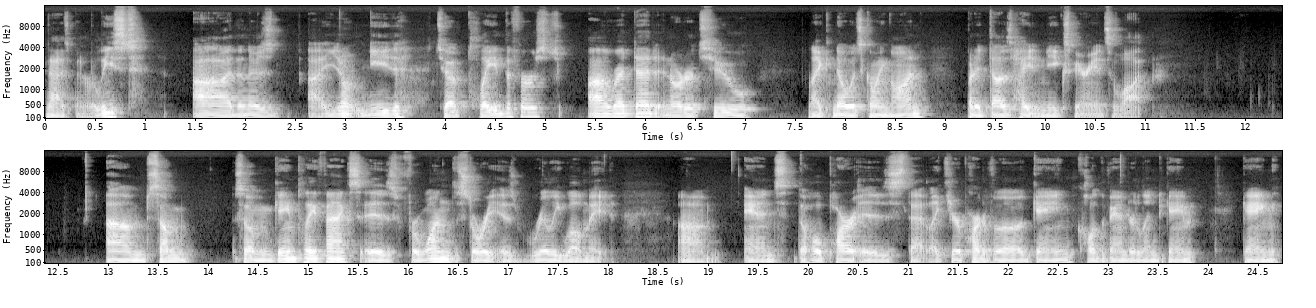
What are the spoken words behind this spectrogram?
that has been released. Uh, then there's uh, you don't need to have played the first uh, Red Dead in order to like know what's going on, but it does heighten the experience a lot. Um, some some gameplay facts is for one, the story is really well made, um, and the whole part is that like you're part of a gang called the Van der Linde game gang,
